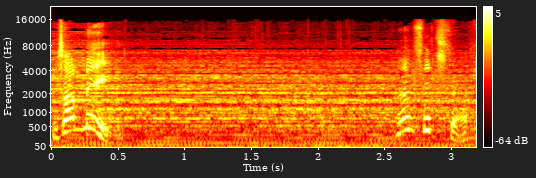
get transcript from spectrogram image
Was that me? I heard footsteps.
